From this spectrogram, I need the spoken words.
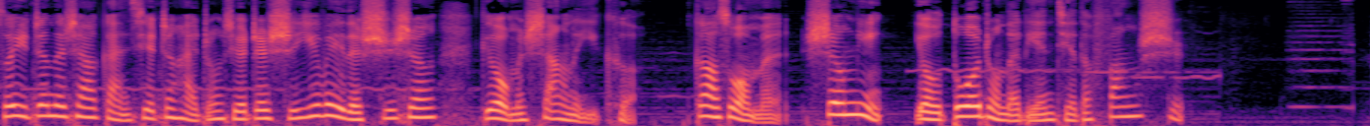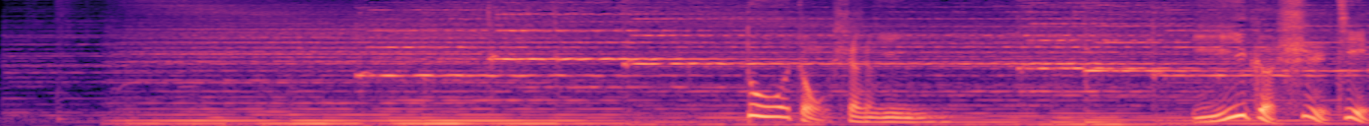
所以，真的是要感谢镇海中学这十一位的师生给我们上了一课，告诉我们生命有多种的连接的方式。多种声音，一个世界。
